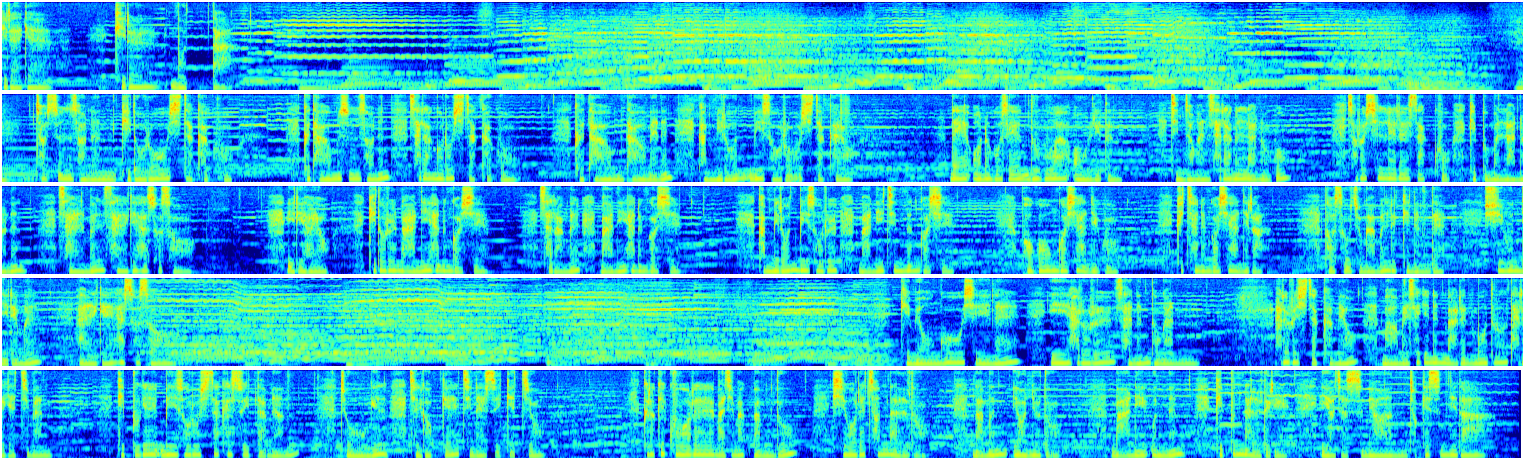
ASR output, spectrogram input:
길에게 길을 묻다. 첫 순서는 기도로 시작하고 그 다음 순서는 사랑으로 시작하고 그 다음 다음에는 감미로운 미소로 시작하여 내 어느 곳에 누구와 어울리든 진정한 사랑을 나누고 서로 신뢰를 쌓고 기쁨을 나누는 삶을 살게 하소서. 이리하여 기도를 많이 하는 것이 사랑을 많이 하는 것이 감미로운 미소를 많이 짓는 것이 버거운 것이 아니고 귀찮은 것이 아니라 더 소중함을 느끼는데 쉬운 이름을 알게 하소서. 김용호 시인의 이 하루를 사는 동안 하루를 시작하며 마음에 새기는 말은 모두 다르겠지만 기쁘게 미소로 시작할 수 있다면 종일 즐겁게 지낼 수 있겠죠. 그렇게 9월의 마지막 밤도 10월의 첫날도 남은 연휴도 많이 웃는 기쁜 날들이 이어졌으면 좋겠습니다.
